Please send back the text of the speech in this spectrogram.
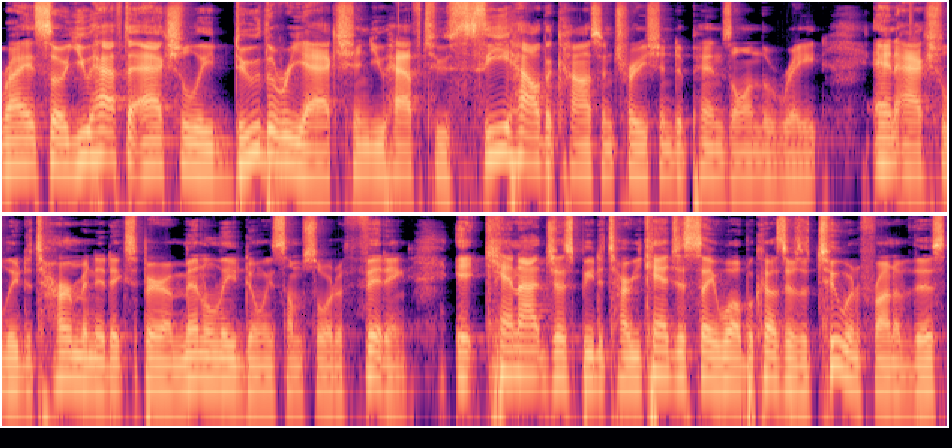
Right? So you have to actually do the reaction. You have to see how the concentration depends on the rate and actually determine it experimentally doing some sort of fitting. It cannot just be determined. You can't just say, well, because there's a two in front of this,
